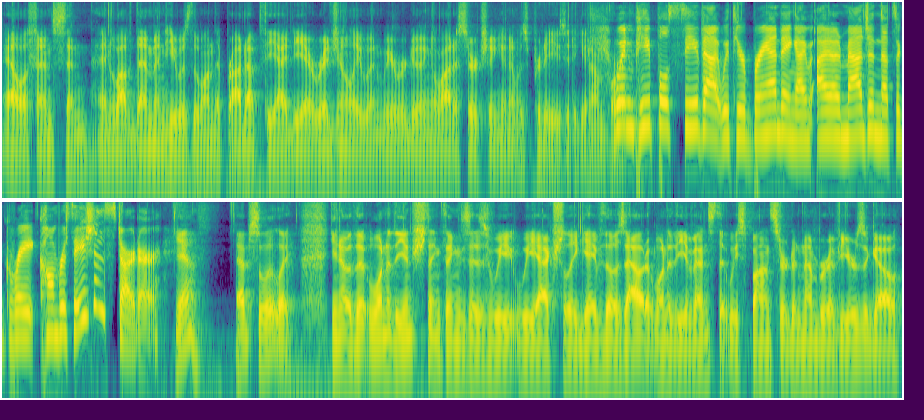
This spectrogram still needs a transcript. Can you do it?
elephants and, and loved them. And he was the one that brought up the idea originally when we were doing a lot of searching, and it was pretty easy to get on board. When people see that with your branding, I, I imagine that's a great conversation starter. Yeah. Absolutely. You know, that one of the interesting things is we we actually gave those out at one of the events that we sponsored a number of years ago.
